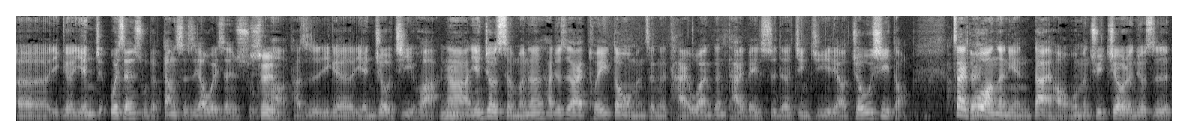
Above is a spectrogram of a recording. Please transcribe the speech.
呃一个研究卫生署的，当时是叫卫生署是啊，它是一个研究计划。嗯、那研究什么呢？它就是来推动我们整个台湾跟台北市的紧急医疗救护系统。在过往的年代哈，我们去救人就是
